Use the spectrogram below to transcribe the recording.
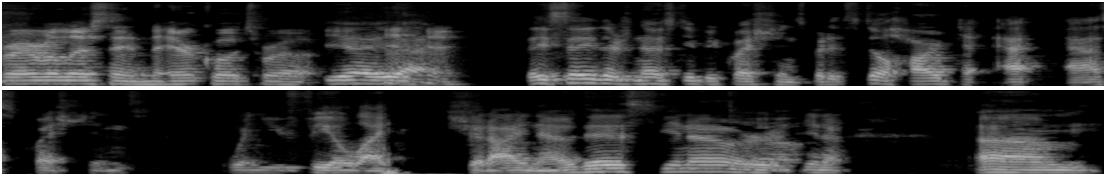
For everyone listening, the air quotes were up. yeah, yeah. They say there's no stupid questions, but it's still hard to a- ask questions when you feel like, should I know this? You know, or Yeah. you know, um,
